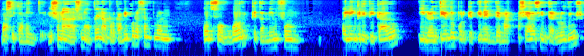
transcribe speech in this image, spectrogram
básicamente. Es una, es una pena, porque a mí, por ejemplo, el Gods of War, que también fue un pelín criticado, y lo entiendo porque tiene demasiados interludios,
